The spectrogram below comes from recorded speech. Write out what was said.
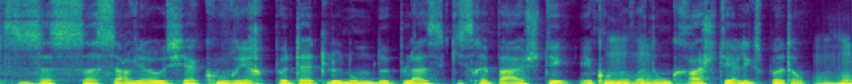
ça, ça servirait aussi à couvrir peut-être le nombre de places qui seraient pas achetées et qu'on Mhm. aurait donc racheté à l'exploitant. Mhm.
